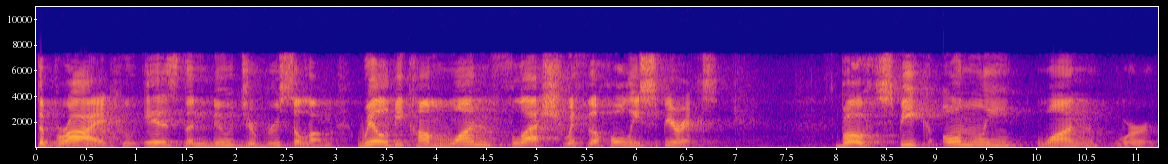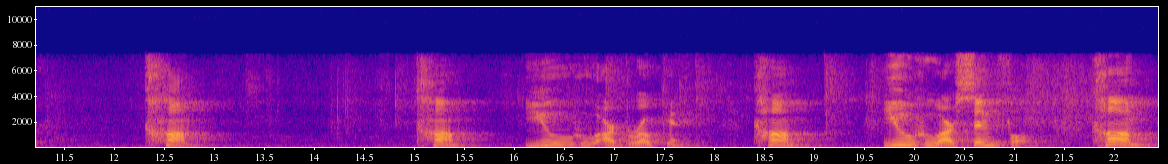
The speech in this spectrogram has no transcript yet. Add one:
The bride, who is the new Jerusalem, will become one flesh with the Holy Spirit. Both speak only one word Come. Come, you who are broken. Come, you who are sinful. Come,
